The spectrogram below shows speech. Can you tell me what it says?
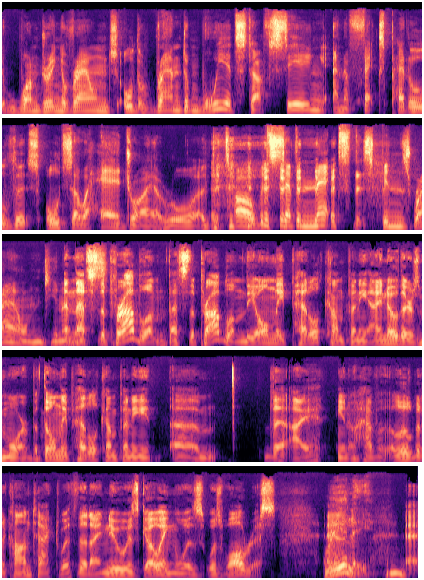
wandering around all the random weird stuff, seeing an effects pedal that's also a hairdryer or a guitar with seven necks that spins round. You know, and that's the problem. That's the problem. The only pedal company I know there's more, but the only pedal company um, that I you know have a, a little bit of contact with that I knew was going was was Walrus. And, Really? uh,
